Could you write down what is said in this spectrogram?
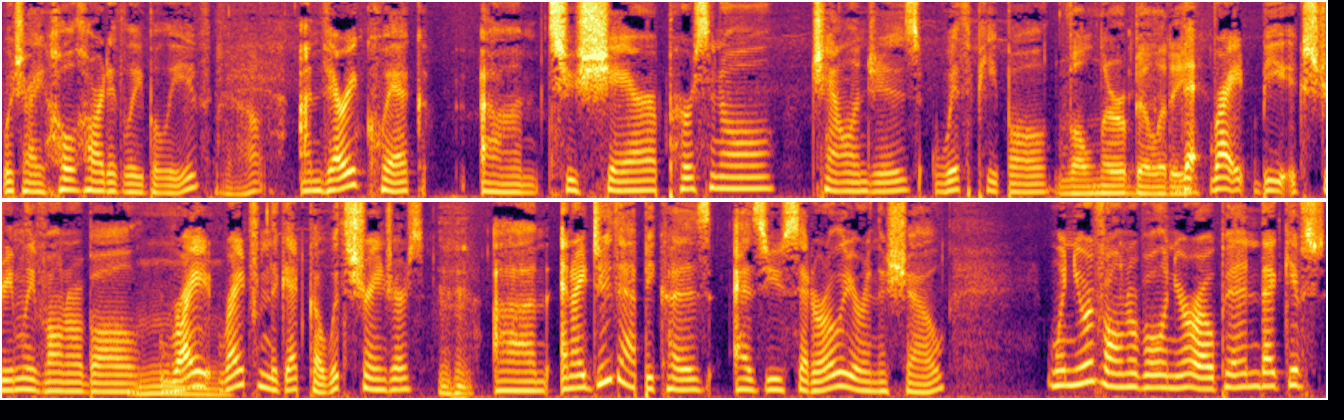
which I wholeheartedly believe. Yeah. I'm very quick um, to share personal challenges with people. Vulnerability. That right, be extremely vulnerable right right from the get go with strangers, um, and I do that because, as you said earlier in the show, when you're vulnerable and you're open, that gives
